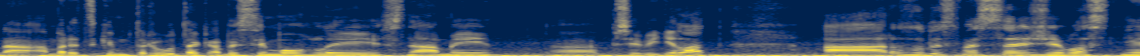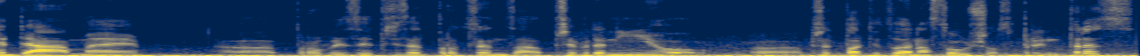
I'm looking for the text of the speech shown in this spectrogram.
na americkém trhu, tak aby si mohli s námi přivydělat. A rozhodli jsme se, že vlastně dáme provizi 30% za přivedenýho předplatitele na Social Sprinters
